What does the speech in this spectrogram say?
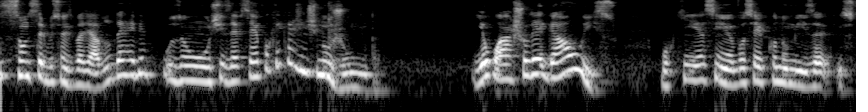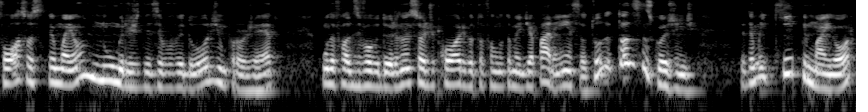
são distribuições baseadas no Debian, usam o XFCE, por que, que a gente não junta? E eu acho legal isso, porque assim, você economiza esforço, você tem o maior número de desenvolvedores de um projeto, quando eu falo desenvolvedores não é só de código, eu estou falando também de aparência, tudo, todas essas coisas, gente. Você tem uma equipe maior,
